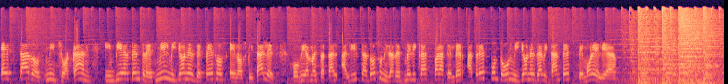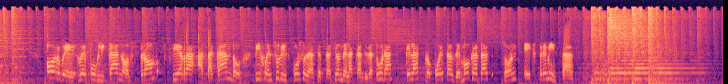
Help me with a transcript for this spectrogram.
Estados Michoacán invierten 3 mil millones de pesos en hospitales. Gobierno estatal alista dos unidades médicas para atender a 3.1 millones de habitantes de Morelia. Orbe, republicanos, Trump cierra atacando. Dijo en su discurso de aceptación de la candidatura que las propuestas demócratas son extremistas.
